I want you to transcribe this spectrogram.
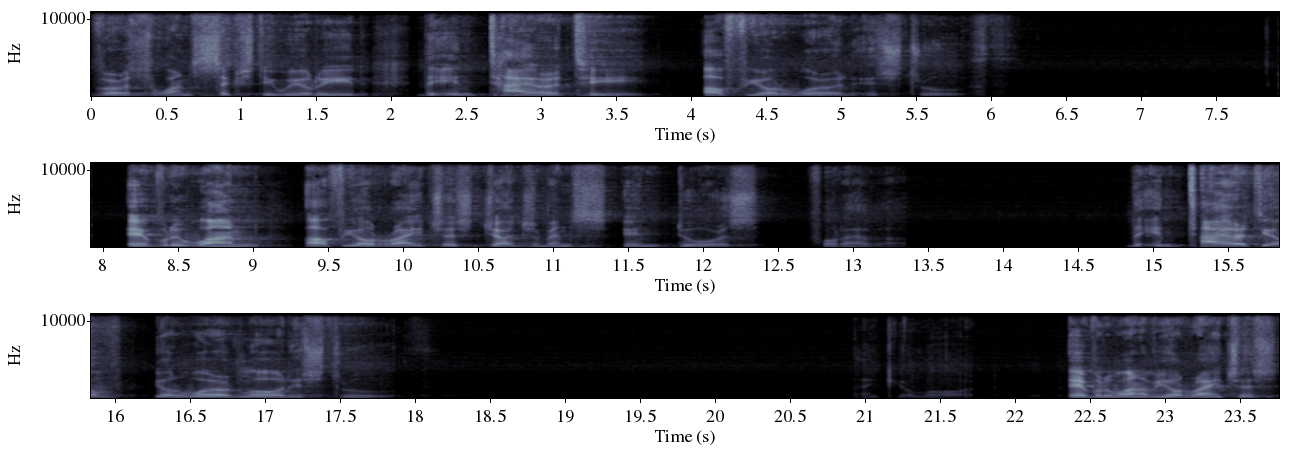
verse 160, we read, The entirety of your word is truth. Every one of your righteous judgments endures forever. The entirety of your word, Lord, is truth. Thank you, Lord. Every one of your righteous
